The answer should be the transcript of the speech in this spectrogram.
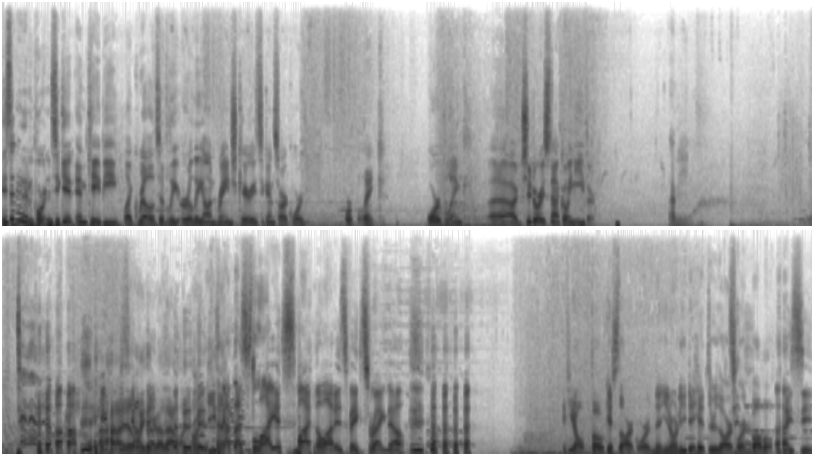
Isn't it important to get MKB like relatively early on range carries against Arc Ward Or Blink. or Blink? Uh, Chidori's not going either. I mean... I didn't only think about that one. he's got the slyest smile on his face right now. If you don't focus the Arc Warden, then you don't need to hit through the Arc Warden bubble. I see.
